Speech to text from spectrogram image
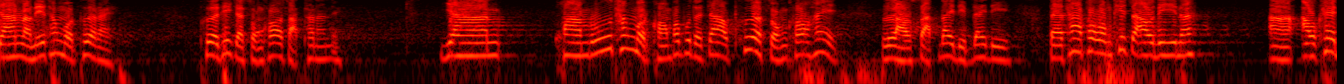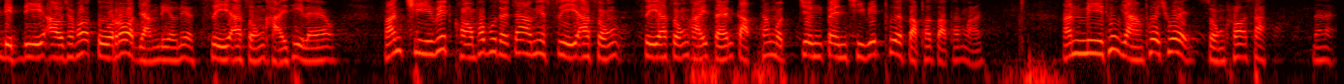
ยานเหล่านี้ทั้งหมดเพื่ออะไร เพื่อที่จะสงเคราะห์สัตว์เท่านั้นเองยาน ความรู้ทั้งหมดของพระพุทธเจ้าเพื่อสงเคราะห์ให้เหล่าสัตว์ได้ดิบได้ดี แต่ถ้าพระองค์ที่จะเอาดีนะเอาแค่ดิบดี เอาเฉพาะตัวรอดอย่างเดียวเนี่ยสี่อสงไขยที่แล้วฝันชีวิตของพระพุทธเจ้าเนี่ยสี่อสงสี่อสงไขยแสนกับทั้งหมดจึงเป็นชีวิตเพื่อสรรพสัตว์ทั้งหลายอันมีทุกอย่างเพื่อช่วยสงเคราะห์สัตว์นั่นแหละ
